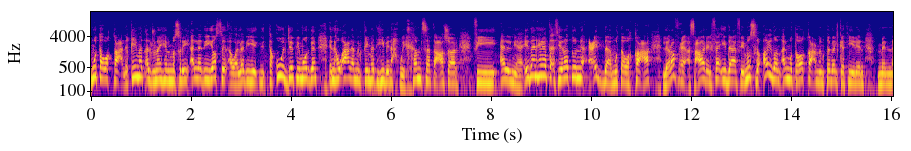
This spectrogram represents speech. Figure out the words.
متوقع لقيمة الجنيه المصري الذي يصل أو الذي تقول JP Morgan أنه أعلى من قيمته بنحو 15 في المئة. إذا هي تأثيرات عدة متوقعة لرفع أسعار الفائدة في مصر أيضا المتوقع من قبل كثير من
